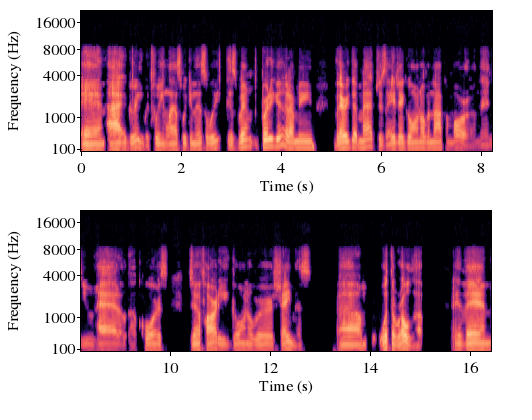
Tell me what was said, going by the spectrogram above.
And I agree. Between last week and this week, it's been pretty good. I mean, very good matches. AJ going over Nakamura. And then you had, of course, Jeff Hardy going over Sheamus um, with the roll up. And then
